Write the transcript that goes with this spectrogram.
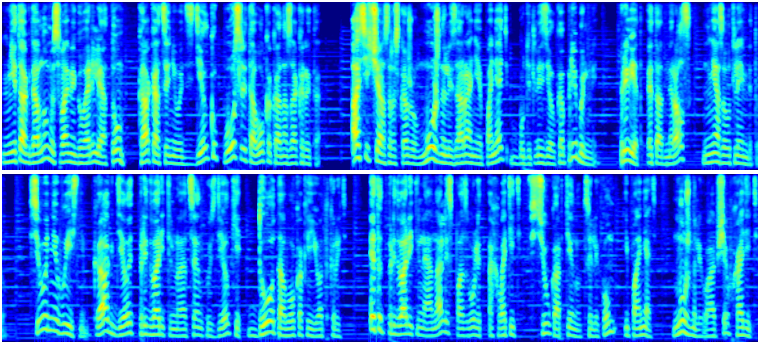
Не так давно мы с вами говорили о том, как оценивать сделку после того, как она закрыта. А сейчас расскажу, можно ли заранее понять, будет ли сделка прибыльной. Привет, это Адмиралс, меня зовут Лембиту. Сегодня выясним, как делать предварительную оценку сделки до того, как ее открыть. Этот предварительный анализ позволит охватить всю картину целиком и понять, нужно ли вообще входить.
